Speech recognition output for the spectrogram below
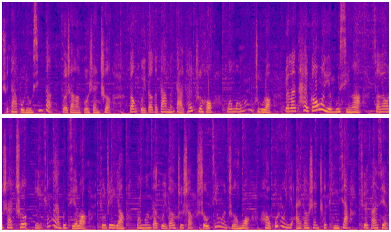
却大步流星地坐上了过山车。当轨道的大门打开之后，萌萌愣住了。原来太高了也不行啊！想要刹车已经来不及了。就这样，萌萌在轨道之上受尽了折磨。好不容易挨到山车停下，却发现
